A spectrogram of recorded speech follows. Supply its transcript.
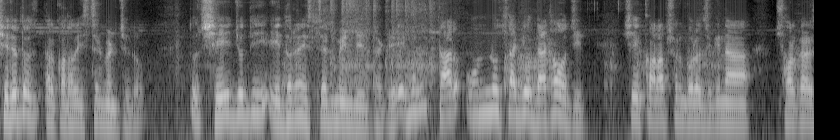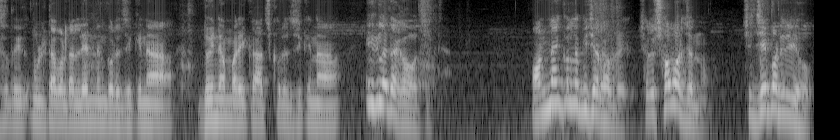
সেটা তো তার কথার স্টেটমেন্ট ছিল। তো সে যদি এই ধরনের স্টেটমেন্ট দিয়ে থাকে এবং তার অন্য সাইডেও দেখা উচিত সে করাপশন করেছে কিনা, সরকারের সাথে উল্টাপাল্টা লেনদেন করেছে কিনা, দুই নম্বরই কাজ করেছে কিনা, এগুলো দেখা উচিত। অন্যায় করলে বিচার হবে, সেটা সবার জন্য, সে যে পার্টিরই হোক।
